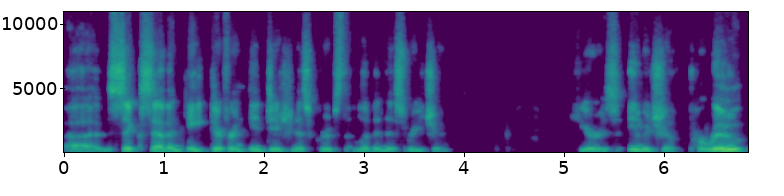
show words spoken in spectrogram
uh, six, seven, eight different indigenous groups that live in this region. Here's image of Peru,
